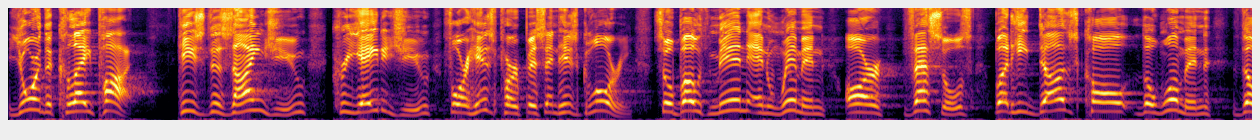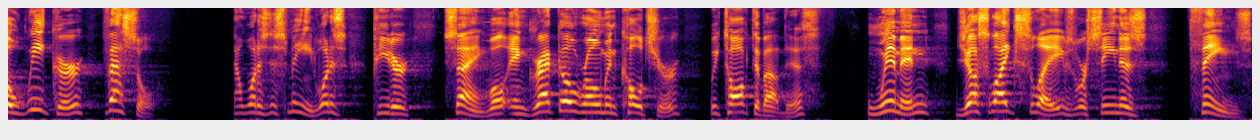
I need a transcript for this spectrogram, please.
you're the clay pot. He's designed you, created you for His purpose and His glory. So both men and women are vessels, but He does call the woman the weaker vessel. Now, what does this mean? What is Peter saying? Well, in Greco Roman culture, we talked about this. Women, just like slaves, were seen as things,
